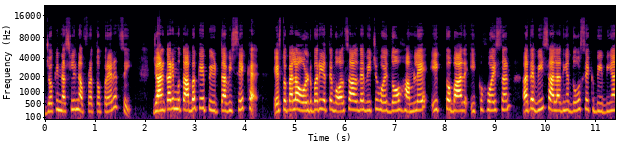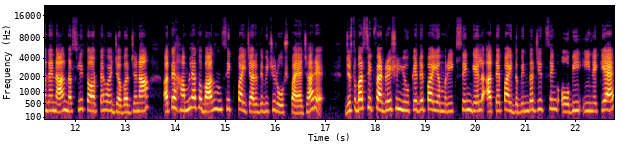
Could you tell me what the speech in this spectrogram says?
ਜੋ ਕਿ ਨਸਲੀ ਨਫ਼ਰਤ ਤੋਂ ਪ੍ਰੇਰਿਤ ਸੀ। ਜਾਣਕਾਰੀ ਮੁਤਾਬਕ ਇਹ ਪੀੜਤਾ ਵੀ ਸਿੱਖ ਹੈ। ਇਸ ਤੋਂ ਪਹਿਲਾਂ 올ਡਬਰੀ ਅਤੇ ਵਾਲਸਾਲ ਦੇ ਵਿੱਚ ਹੋਏ ਦੋ ਹਮਲੇ, ਇੱਕ ਤੋਂ ਬਾਅਦ ਇੱਕ ਹੋਏ ਸਨ ਅਤੇ 20 ਸਾਲਾਂ ਦੀਆਂ ਦੋ ਸਿੱਖ ਬੀਬੀਆਂ ਦੇ ਨਾਲ ਨਸਲੀ ਤੌਰ ਤੇ ਹੋਏ ਜਬਰ ਜਨਾਹ ਅਤੇ ਹਮਲਿਆਂ ਤੋਂ ਬਾਅਦ ਹੁਣ ਸਿੱਖ ਭਾਈਚਾਰੇ ਦੇ ਵਿੱਚ ਰੋਸ਼ ਪਾਇਆ ਜਾ ਰਿਹਾ ਹੈ। ਜਿਸ ਤੋਂ ਬਾਅਦ ਸਿੱਖ ਫੈਡਰੇਸ਼ਨ ਯੂਕੇ ਦੇ ਭਾਈ ਅਮਰੀਕ ਸਿੰਘ ਗਿੱਲ ਅਤੇ ਭਾਈ ਦਵਿੰਦਰਜੀਤ ਸਿੰਘ OBE ਨੇ ਕਿਹਾ ਹੈ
